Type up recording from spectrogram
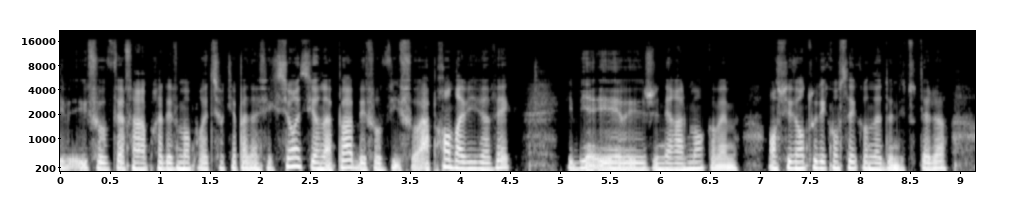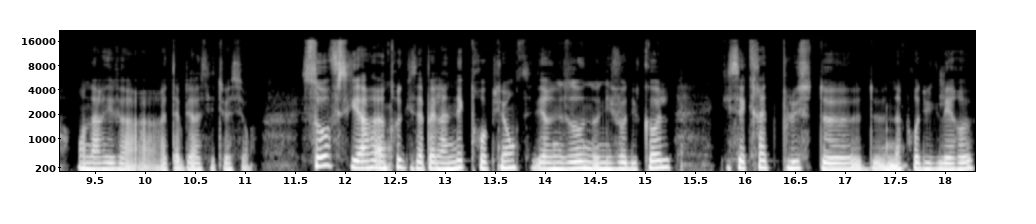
il faut faire, faire un prélèvement pour être sûr qu'il n'y a pas d'infection. Et s'il n'y en a pas, ben, il faut, apprendre à vivre avec. Et bien, et généralement, quand même, en suivant tous les conseils qu'on a donnés tout à l'heure, on arrive à rétablir la situation. Sauf s'il y a un truc qui s'appelle un ectropion, c'est-à-dire une zone au niveau du col qui sécrète plus de, d'un produit glaireux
